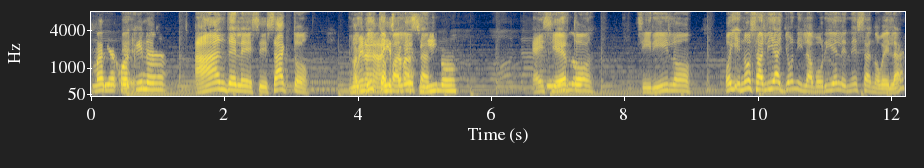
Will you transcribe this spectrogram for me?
María Joaquina. Eh, ándeles, exacto. También ahí estaba Cirilo. Es cierto, Cirilo. Oye, ¿no salía Johnny Laboriel en esa novela?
